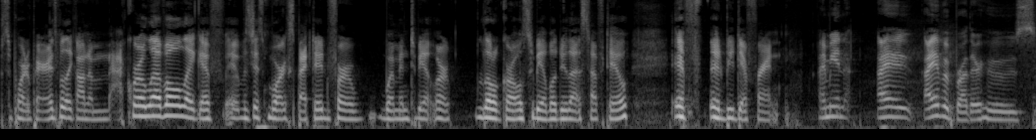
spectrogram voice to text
supportive parents, but like on a macro level, like if it was just more expected for women to be able or little girls to be able to do that stuff too, if it'd be different. I mean, I I have a brother who's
